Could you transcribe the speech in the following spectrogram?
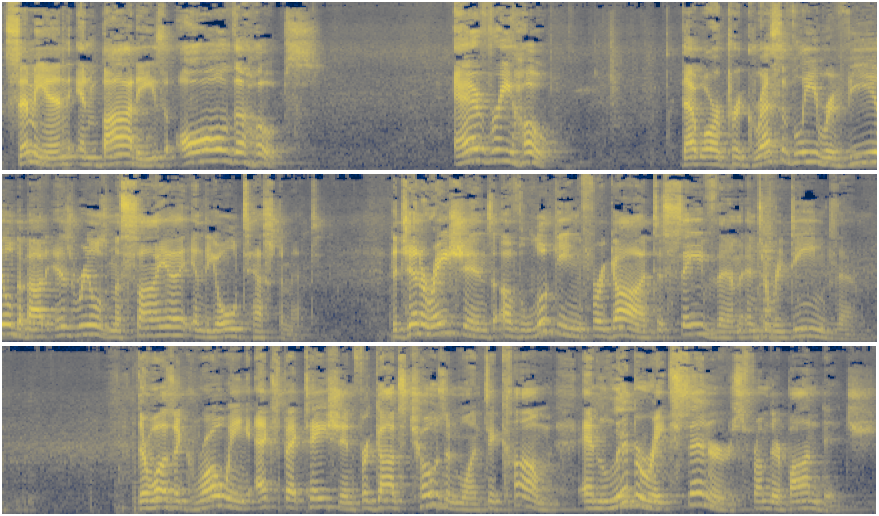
Simeon embodies all the hopes, every hope that were progressively revealed about Israel's Messiah in the Old Testament the generations of looking for God to save them and to redeem them. There was a growing expectation for God's chosen one to come and liberate sinners from their bondage.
